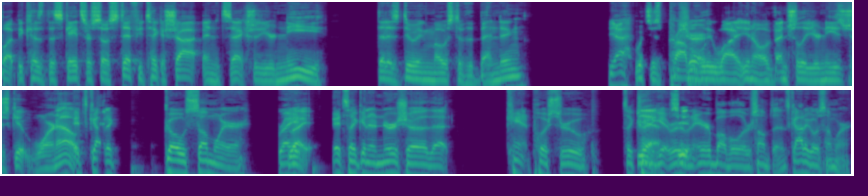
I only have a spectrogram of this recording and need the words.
But because the skates are so stiff, you take a shot and it's actually your knee that is doing most of the bending, Yeah. which is I'm sure. probably why, you know, eventually your knees just get worn out. It's got to go somewhere, right? right. It's like an inertia that can't push through. It's like trying Yeah, to get rid so- of an air bubble or something. It's got to go somewhere.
